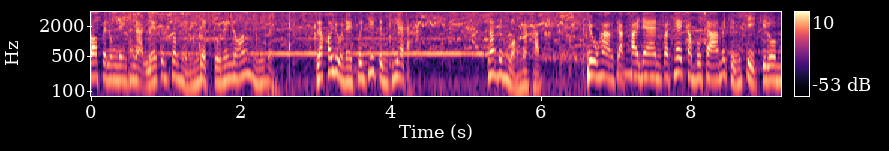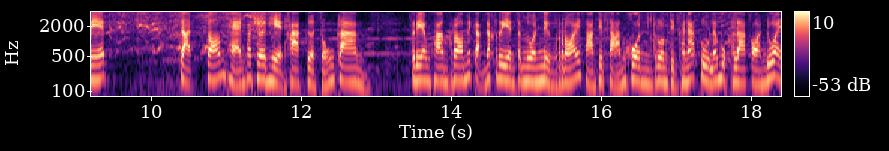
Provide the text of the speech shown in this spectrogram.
ก็เป็นโรงเรียนขนาดเล็กคุณผู้ชมเห็นเด็กตัวน้อยๆอย่างนี้เลยแล้วเขาอยู่ในพื้นที่ตึงเครียดอะ น่าเป็นห่วงนะครับ อยู่ห่างจากชายแดนประเทศกัมพูชาไม่ถึง 4 กิโลเมตร จัดซ้อมแผนเผชิญเหตุหากเกิดสงคราม เตรียมความพร้อมให้กับนักเรียนจำนวน 133 คน รวมถึงคณะครูและบุคลากรด้วย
